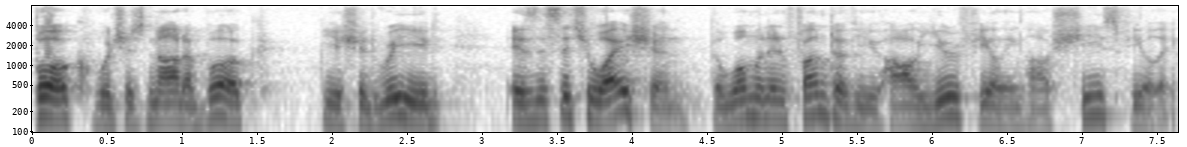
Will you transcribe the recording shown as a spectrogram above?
book, which is not a book you should read, is the situation, the woman in front of you, how you're feeling, how she's feeling.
